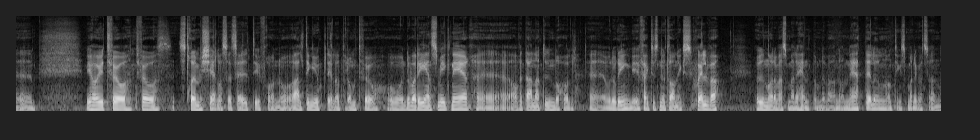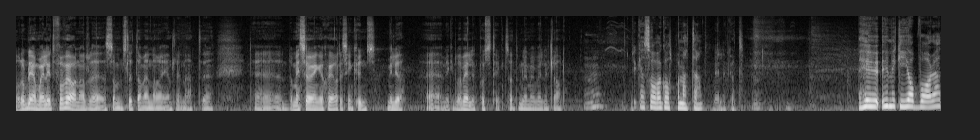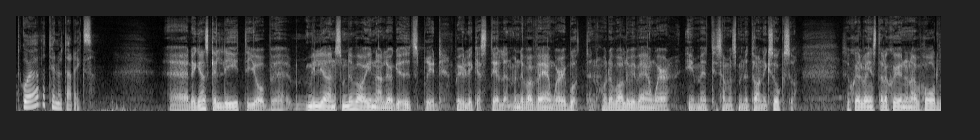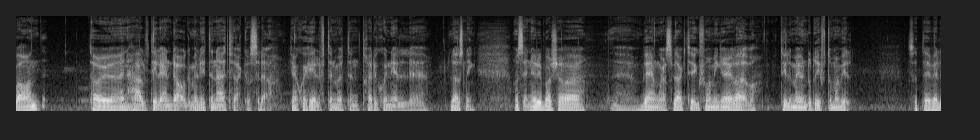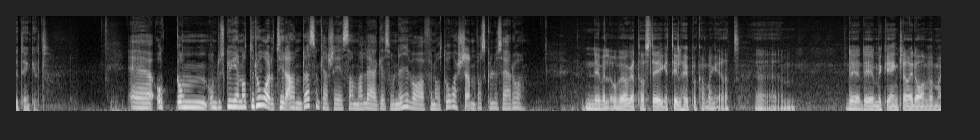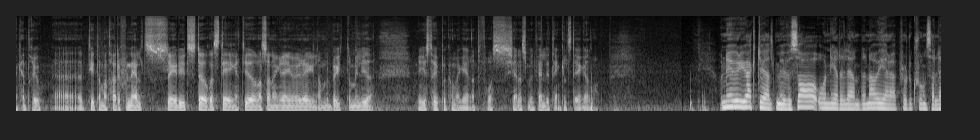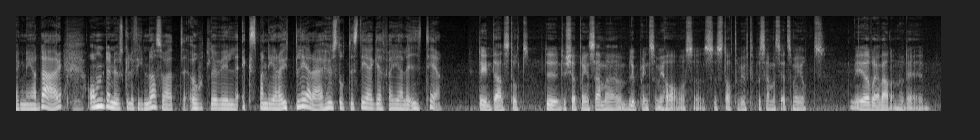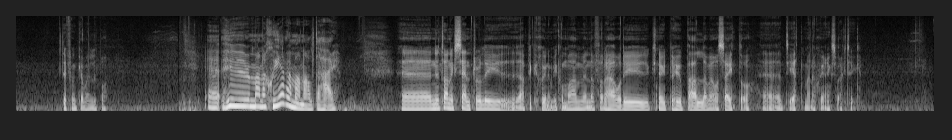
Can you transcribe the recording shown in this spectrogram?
vi har ju två, två strömkällor så att säga utifrån och allting är uppdelat på de två. Och då var det en som gick ner eh, av ett annat underhåll eh, och då ringde ju faktiskt Nutanix själva och undrade vad som hade hänt, om det var någon nätdel eller någonting som hade gått sönder. Då blev man ju lite förvånad eh, som slutanvändare egentligen att eh, eh, de är så engagerade i sin kunds miljö, eh, vilket var väldigt positivt. Så att då blev man väldigt glad. Mm. Du kan sova gott på natten? Väldigt gott. Mm. Hur, hur mycket jobb var det att gå över till Nutanix? Eh, det är ganska lite jobb. Eh, miljön som den var innan låg utspridd på olika ställen men det var VMware i botten och då valde vi VMware tillsammans med Nutanix också. Så själva installationen av hårdvaran tar ju en halv till en dag med lite nätverk och sådär. Kanske hälften mot en traditionell eh, lösning. Och sen är det bara att köra eh, VMwares verktyg för att migrera över, till och med under drift om man vill. Så det är väldigt enkelt. Eh, och om, om du skulle ge något råd till andra som kanske är i samma läge som ni var för något år sedan, vad skulle du säga då? Det är väl att våga ta steget till hyperkonvergerat. Eh, det, det, är mycket enklare idag än vad man kan tro. Eh, tittar man traditionellt så är det ett större steg att göra sådana grejer i regel om du byter miljö. Men just hyperkonvergerat för oss kändes som ett väldigt enkelt steg över. Och nu är det ju aktuellt med USA och Nederländerna och era produktionsanläggningar där. Mm. Om det nu skulle finnas så att Oatly vill expandera ytterligare, hur stort är steget vad gäller IT? Det är inte alls stort. Du, du köper in samma blueprint som vi har och så, så startar vi upp det på samma sätt som vi gjort i övriga världen och det, det funkar väldigt bra. Eh, hur managerar man allt det här? Uh, Nutanix Central är ju applikationen vi kommer att använda för det här och det knyter ihop alla våra sajter uh, till ett manageringsverktyg.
